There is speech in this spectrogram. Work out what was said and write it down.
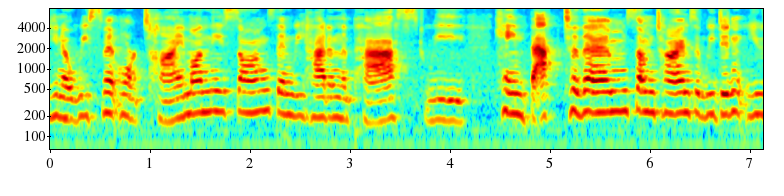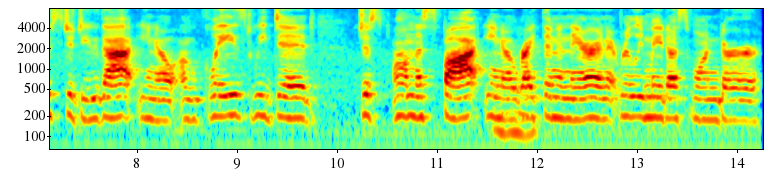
you know, we spent more time on these songs than we had in the past. We came back to them sometimes, and we didn't used to do that. You know, um, Glazed we did just on the spot, you know, right then and there, and it really made us wonder,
